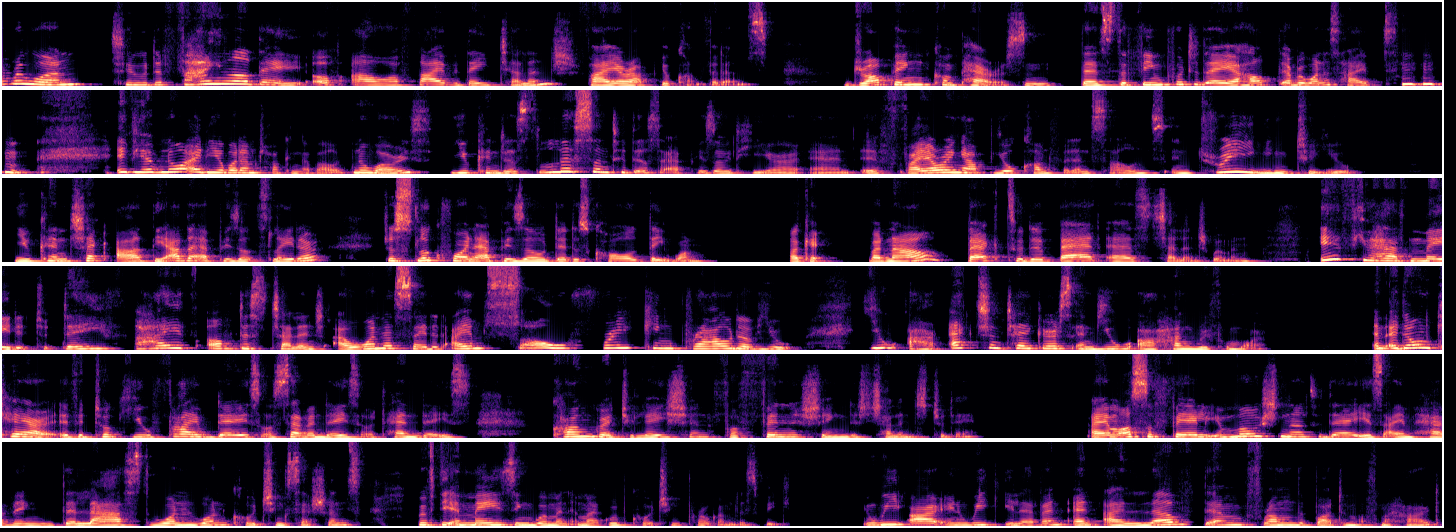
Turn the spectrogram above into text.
everyone to the final day of our five day challenge Fire Up Your Confidence. Dropping comparison. That's the theme for today. I hope everyone is hyped. if you have no idea what I'm talking about, no worries. You can just listen to this episode here. And if firing up your confidence sounds intriguing to you, you can check out the other episodes later. Just look for an episode that is called Day One. Okay, but now back to the badass challenge women. If you have made it to day five of this challenge, I want to say that I am so freaking proud of you. You are action takers and you are hungry for more. And I don't care if it took you five days or seven days or 10 days. Congratulations for finishing this challenge today. I am also fairly emotional today as I am having the last one on one coaching sessions with the amazing women in my group coaching program this week. We are in week 11 and I love them from the bottom of my heart.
